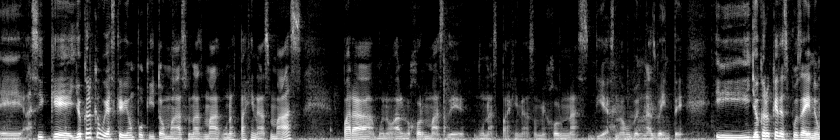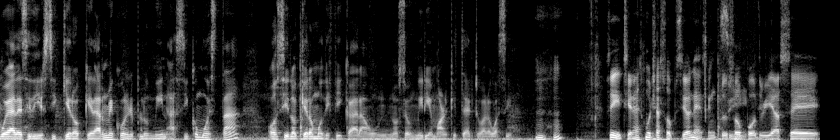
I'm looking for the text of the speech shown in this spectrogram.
Eh, así que yo creo que voy a escribir un poquito más, unas, más, unas páginas más para, bueno, a lo mejor más de unas páginas, o mejor unas 10, ¿no? Unas 20. Y yo creo que después de ahí me voy a decidir si quiero quedarme con el plumín así como está o si lo quiero modificar a un, no sé, un medium architect o algo así. Sí, tienes muchas opciones. Incluso podría ser,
